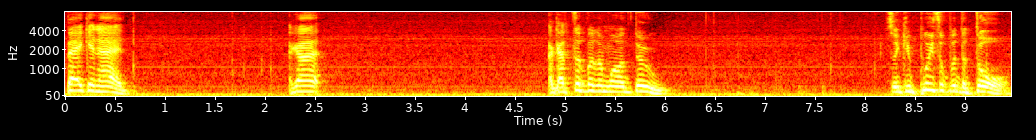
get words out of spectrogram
bacon head! I got I got something I wanna do. So you can please open the door.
